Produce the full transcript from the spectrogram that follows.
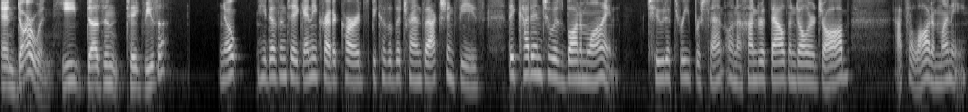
And Darwin, he doesn't take Visa? Nope, he doesn't take any credit cards because of the transaction fees. They cut into his bottom line. 2 to 3% on a $100,000 job. That's a lot of money.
